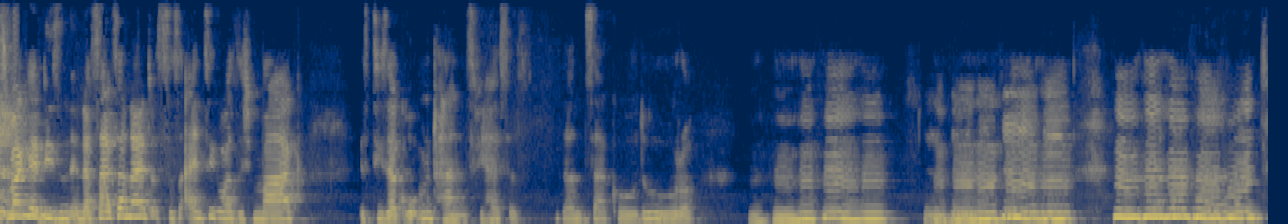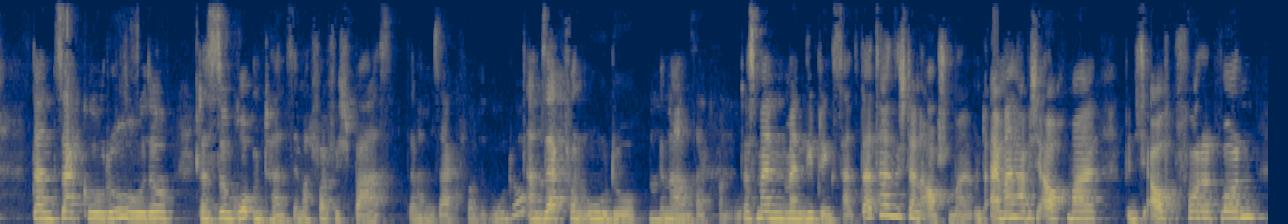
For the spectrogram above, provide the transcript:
Ich mag ja diesen, in der Salsa Night ist das Einzige, was ich mag, ist dieser Gruppentanz. Wie heißt es? Danza Coduro. Danza Corudo. Das ist so ein Gruppentanz, der macht voll viel Spaß. Da- Am Sack von Udo? Am Sack von Udo. Mhm, Genau. Am Sack von Udo. Das ist mein, mein Lieblingstanz. Da tanze ich dann auch schon mal. Und einmal habe ich auch mal, bin ich aufgefordert worden.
